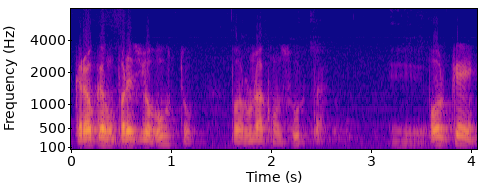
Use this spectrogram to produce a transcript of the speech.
Creo que es un precio justo por una consulta. ¿Por qué?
